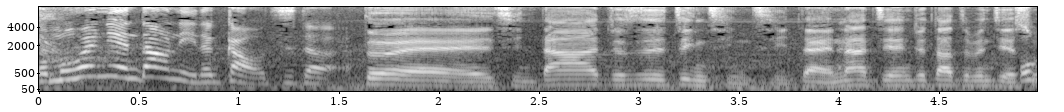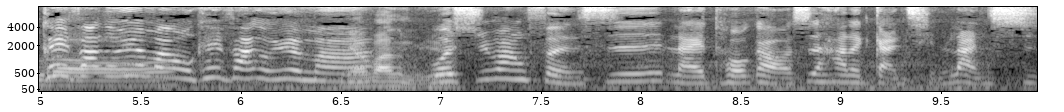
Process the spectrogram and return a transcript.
我们会念到你的稿子的。对，请大家就是敬请期待。那今天就到这边结束我可以发个愿吗？我可以发个愿吗？你要发什么愿我希望粉丝来投稿是他的感情烂事。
